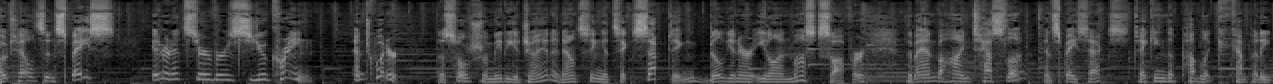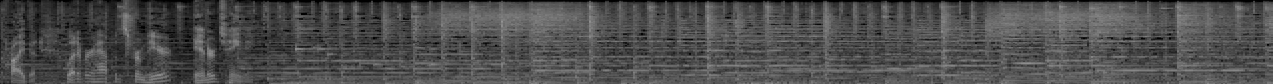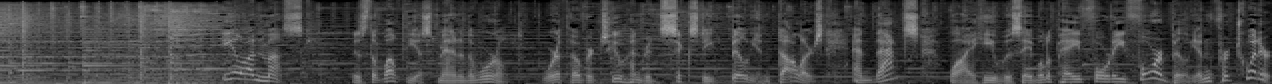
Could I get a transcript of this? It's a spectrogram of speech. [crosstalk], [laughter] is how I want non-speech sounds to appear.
hotels in space, internet servers Ukraine, and Twitter, the social media giant announcing it's accepting billionaire Elon Musk's offer, the man behind Tesla and SpaceX taking the public company private. Whatever happens from here, entertaining. Elon Musk is the wealthiest man in the world, worth over $260 billion. And that's why he was able to pay 44 billion for Twitter.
